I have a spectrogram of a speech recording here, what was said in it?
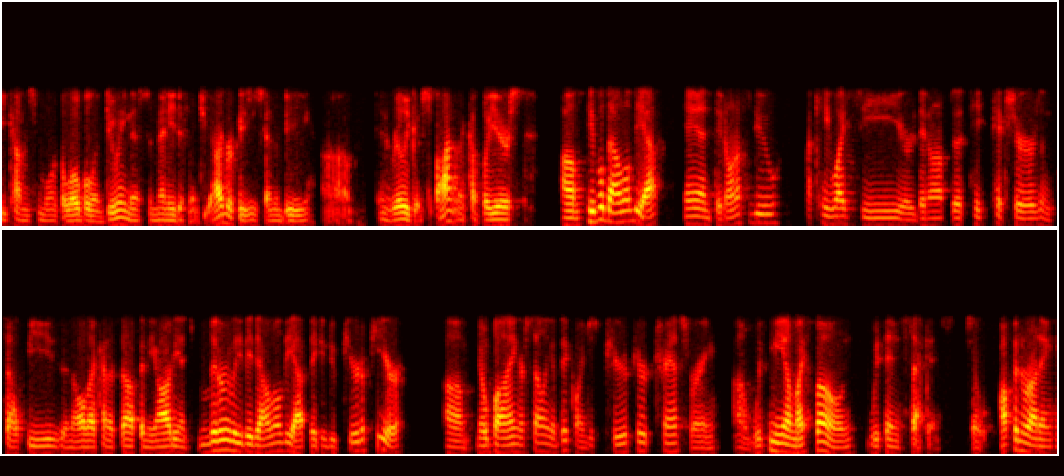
becomes more global and doing this in many different geographies is going to be um, in a really good spot in a couple of years. Um, people download the app and they don't have to do a KYC or they don't have to take pictures and selfies and all that kind of stuff in the audience. Literally, they download the app. They can do peer to peer, no buying or selling of Bitcoin, just peer to peer transferring um, with me on my phone within seconds. So up and running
